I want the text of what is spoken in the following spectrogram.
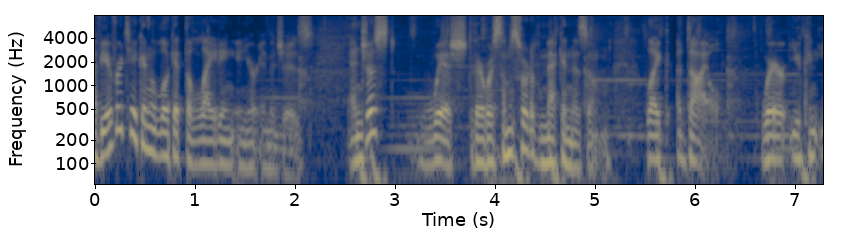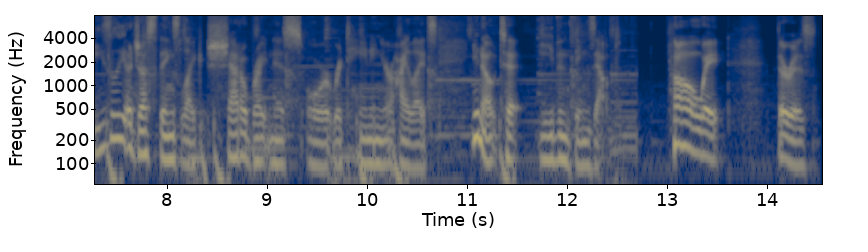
Have you ever taken a look at the lighting in your images and just wished there was some sort of mechanism, like a dial, where you can easily adjust things like shadow brightness or retaining your highlights, you know, to even things out? Oh, wait, there is.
